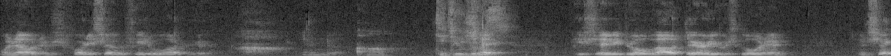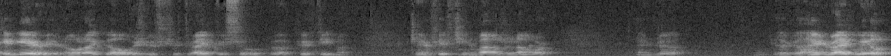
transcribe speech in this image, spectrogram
Went out, there was forty-seven feet of water there. And, uh, Oh. Did you He lose? said- he said he drove out there, he was going in, in second gear, you know, like we always used to drive just so, uh, 15, 10, 15 miles an hour. And, uh, the, the hind right wheel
